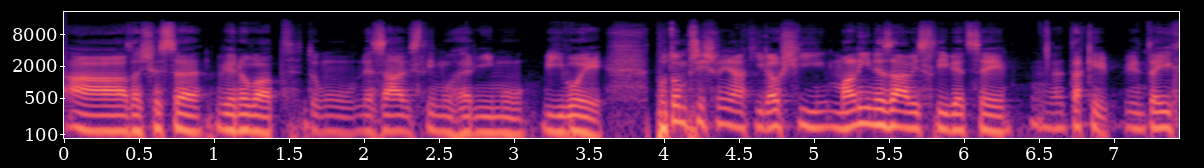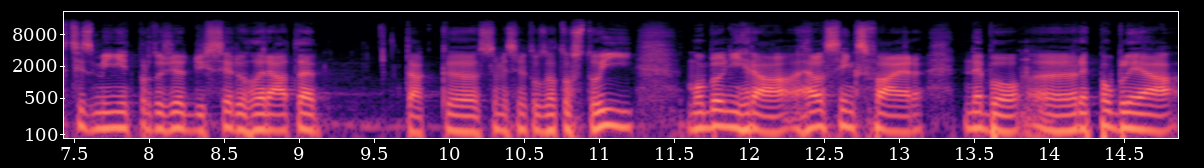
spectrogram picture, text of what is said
a začali se věnovat tomu nezávislému hernímu vývoji. Potom přišly nějaký další malý nezávislé věci, taky jen tady chci zmínit, protože když si je dohledáte tak eh, si myslím, že to za to stojí. Mobilní hra Helsing's Fire nebo uh, Republia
